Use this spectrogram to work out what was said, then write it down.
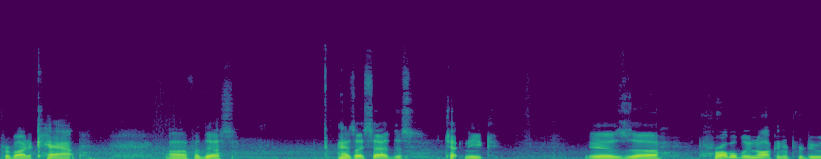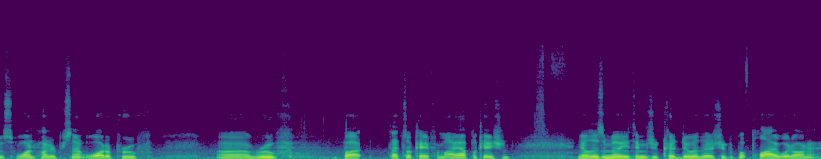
provide a cap uh, for this. As I said this technique is uh, probably not going to produce 100% waterproof uh, roof but that's okay for my application. You know there's a million things you could do with this. You could put plywood on it.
